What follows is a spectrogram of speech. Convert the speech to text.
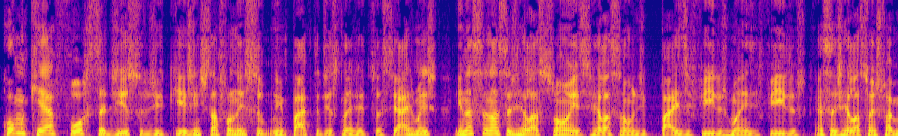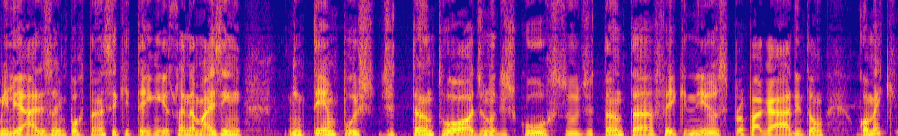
como que é a força disso, de que a gente tá falando isso, o impacto disso nas redes sociais, mas e nessas nossas relações, relação de pais e filhos, mães e filhos, essas relações familiares, a importância que tem isso, ainda mais em em tempos de tanto ódio no discurso, de tanta fake news propagada, então como é que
